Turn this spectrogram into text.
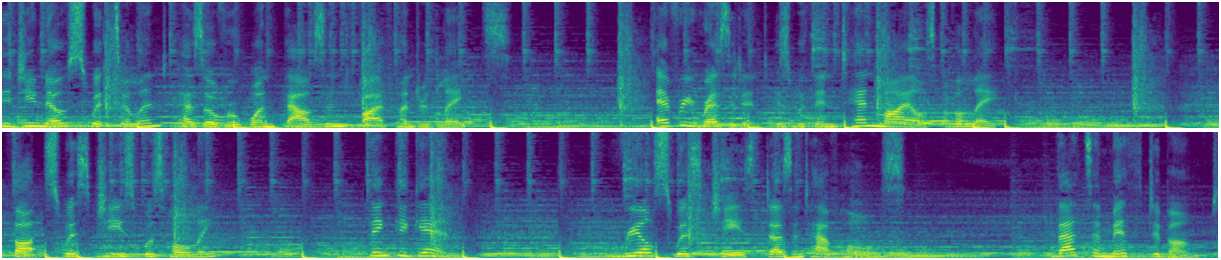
Did you know Switzerland has over 1,500 lakes? Every resident is within 10 miles of a lake. Thought Swiss cheese was holy? Think again. Real Swiss cheese doesn't have holes. That's a myth debunked.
